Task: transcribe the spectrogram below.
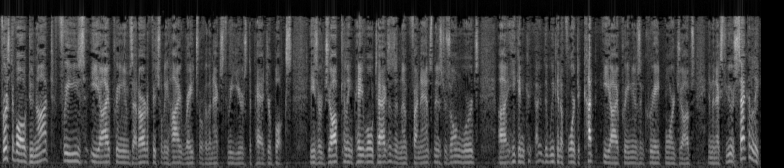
First of all, do not freeze EI premiums at artificially high rates over the next three years to pad your books. These are job-killing payroll taxes, in the finance minister's own words. Uh, he can, uh, we can afford to cut EI premiums and create more jobs in the next few years. Secondly,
